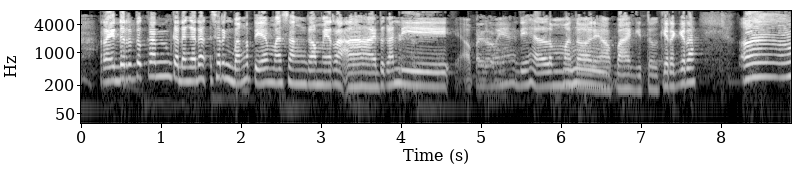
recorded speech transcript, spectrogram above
rider itu kan kadang-kadang sering banget ya masang kamera, ah itu kan di apa namanya di helm atau di apa gitu. Kira-kira eh,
